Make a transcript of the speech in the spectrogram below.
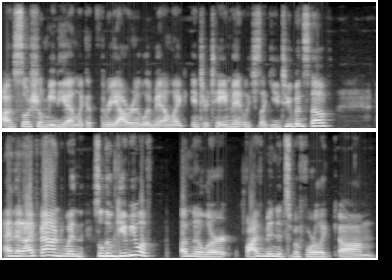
on social media and like a three hour limit on like entertainment, which is like YouTube and stuff. And then I found when so they'll give you a an alert five minutes before like um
